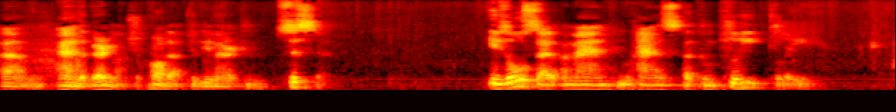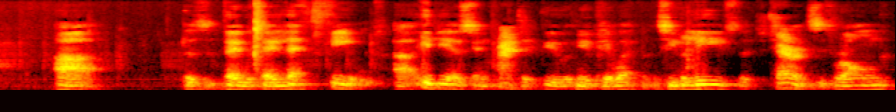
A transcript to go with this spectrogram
um, and very much a product of the American system, is also a man who has a completely, uh, as they would say, left field, uh, idiosyncratic view of nuclear weapons. He believes that deterrence is wrong,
